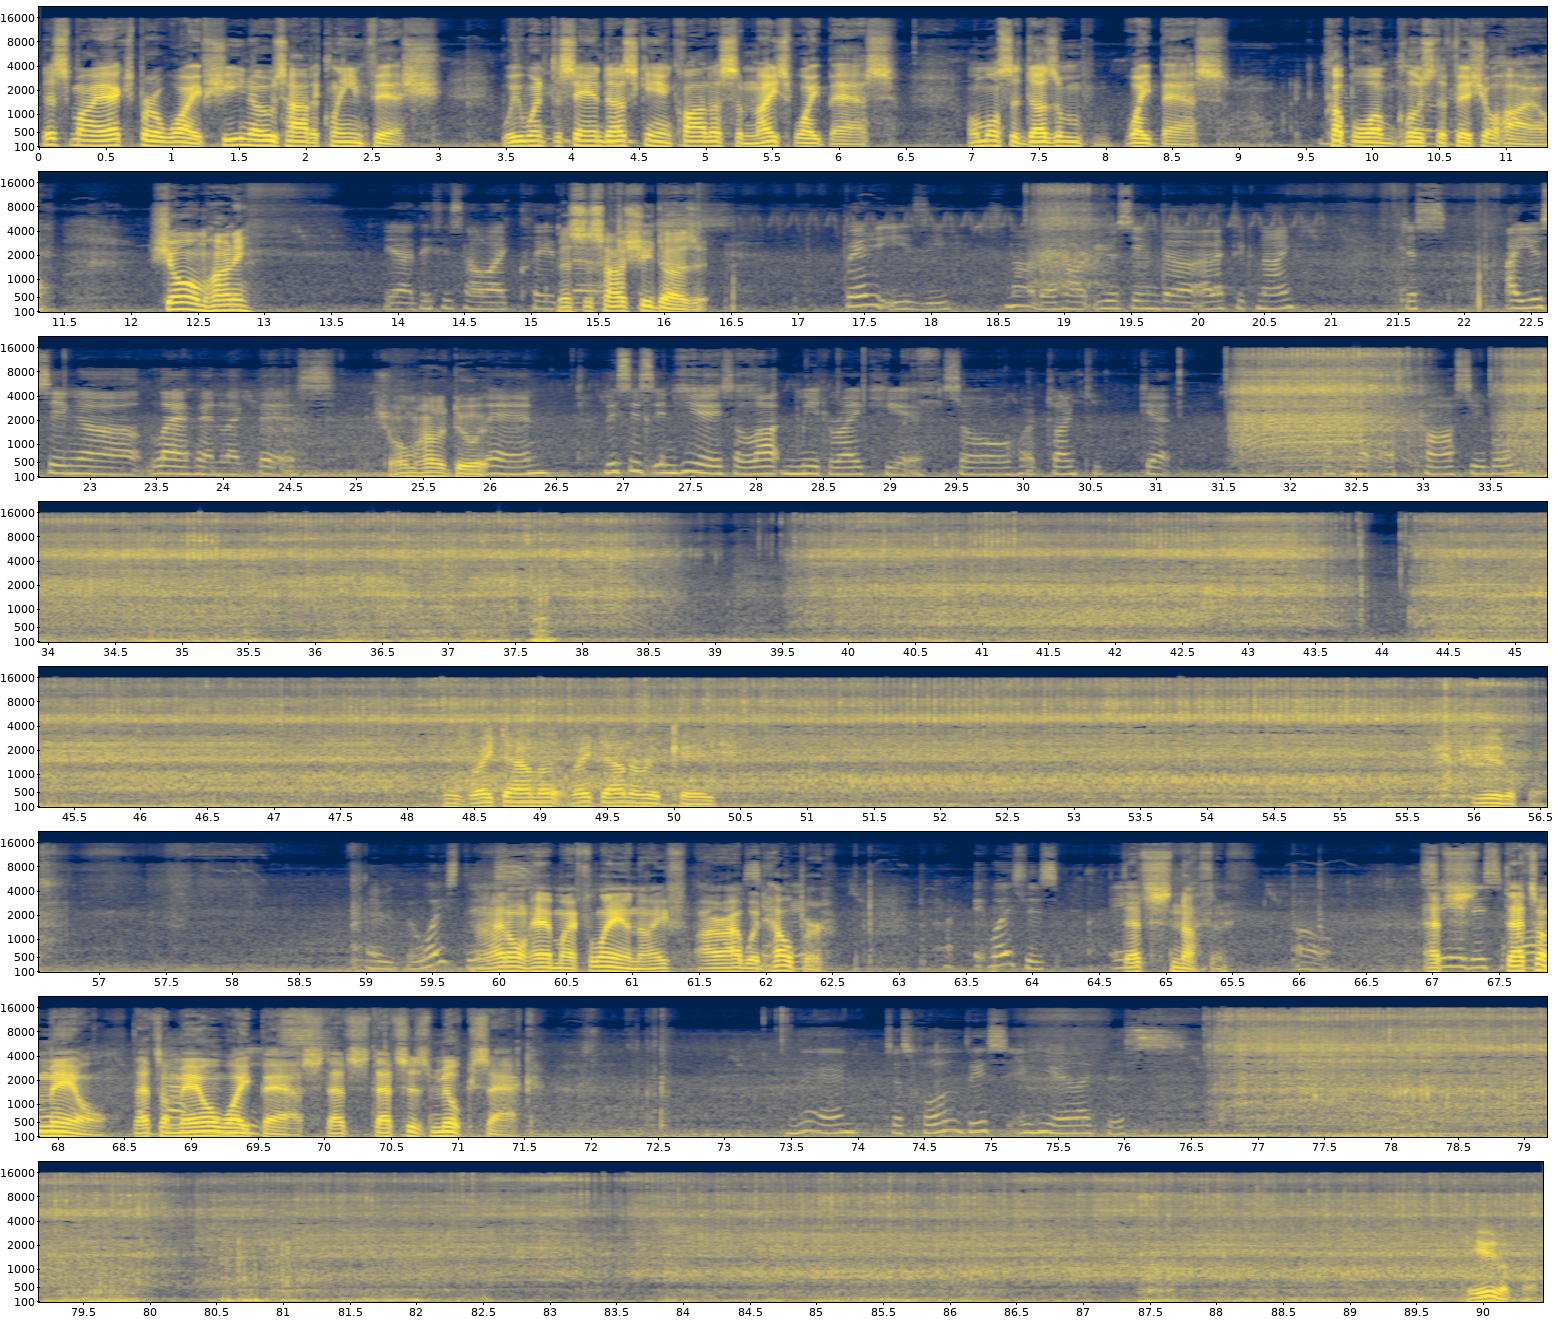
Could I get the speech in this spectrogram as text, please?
This is my expert wife. She knows how to clean fish. We went to Sandusky and caught us some nice white bass. Almost a dozen white bass. A couple of them close to Fish, Ohio. Show them, honey. Yeah, this is how I clean. This is how she does it. Very easy. It's not that hard using the electric knife. Just I using a left hand like this. Show them how to do it. Then this is in here is a lot meat right here. So I'm trying to get as much as possible. Goes right down the right down the rib cage. Beautiful. Hey, What is this? I don't have my filleting knife, or I would help her. What is this? Eight? That's nothing. oh. That's See, that's a male. That's a male white knees. bass. That's that's his milk sack. Then just hold this in here like this. Beautiful.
